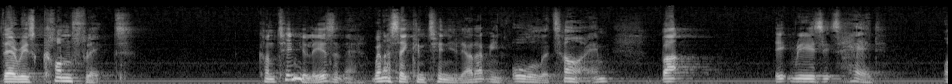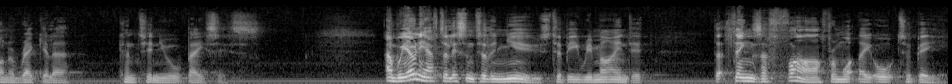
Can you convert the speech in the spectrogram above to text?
There is conflict continually, isn't there? When I say continually, I don't mean all the time, but it rears its head on a regular, continual basis. And we only have to listen to the news to be reminded that things are far from what they ought to be.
